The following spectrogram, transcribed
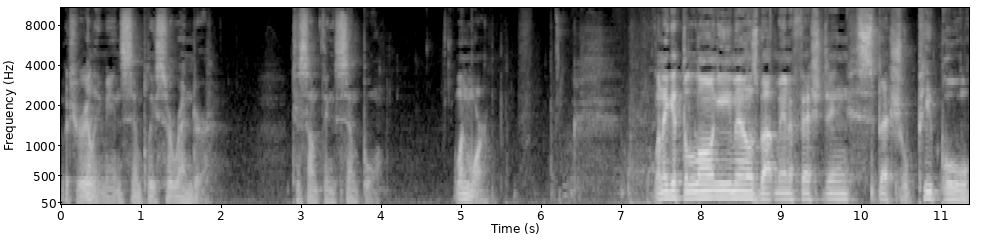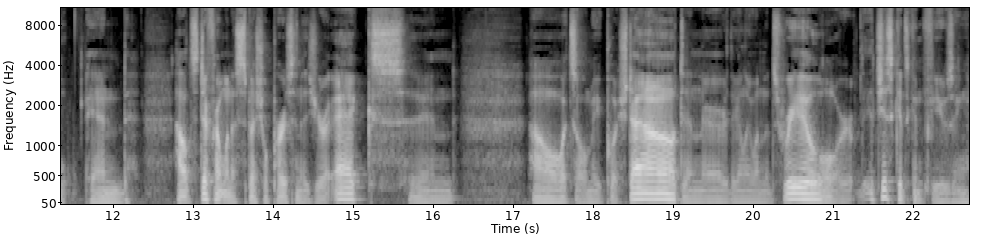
which really means simply surrender to something simple. One more. When I get the long emails about manifesting special people and how it's different when a special person is your ex and how it's all me pushed out and they're the only one that's real or it just gets confusing.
